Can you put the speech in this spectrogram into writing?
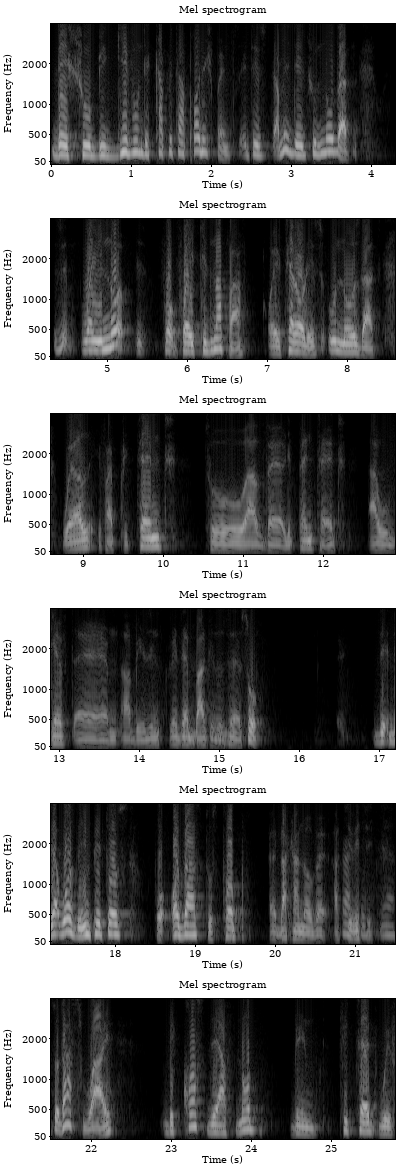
They should be given the capital punishment. It is, I mean, they should know that when you know, for, for a kidnapper or a terrorist who knows that, well, if I pretend to have uh, repented, I will get, um, I'll be integrated back into the system. So th- that was the impetus for others to stop uh, that kind of uh, activity. Practice, yeah. So that's why, because they have not been treated with,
